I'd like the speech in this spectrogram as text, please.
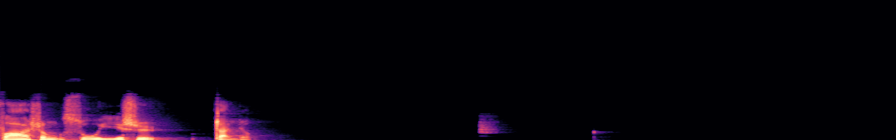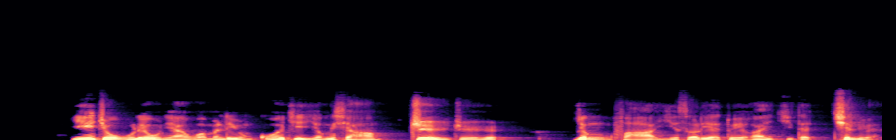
发生苏伊士战争。一九五六年，我们利用国际影响制止英法以色列对埃及的侵略，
